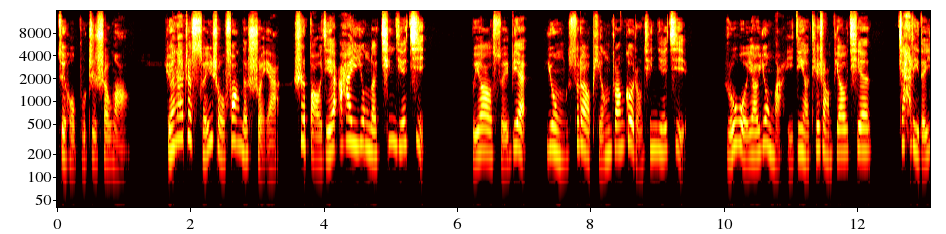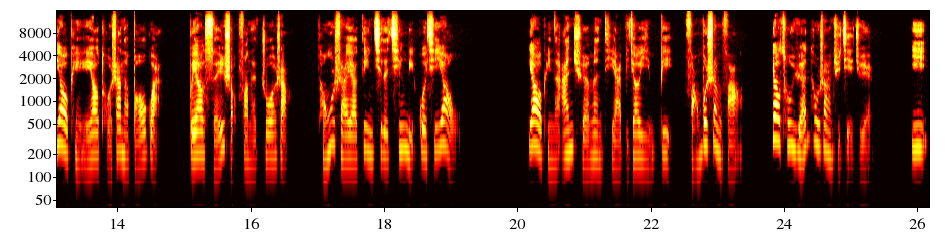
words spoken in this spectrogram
最后不治身亡。原来这随手放的水啊，是保洁阿姨用的清洁剂。不要随便用塑料瓶装各种清洁剂，如果要用啊，一定要贴上标签。家里的药品也要妥善的保管。不要随手放在桌上，同时还要定期的清理过期药物。药品的安全问题啊比较隐蔽，防不胜防，要从源头上去解决。一，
